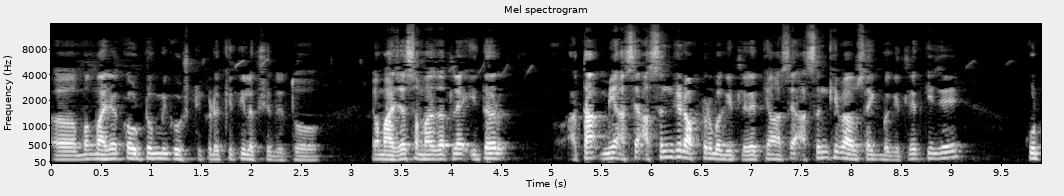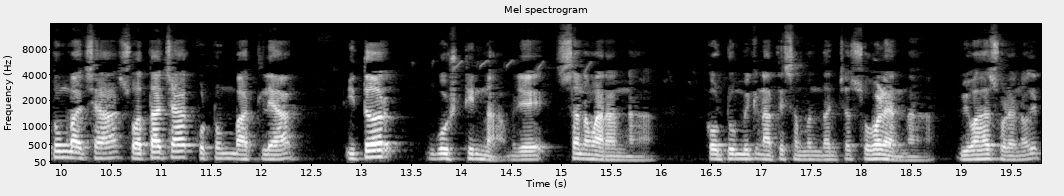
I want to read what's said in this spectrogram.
मग माझ्या कौटुंबिक गोष्टीकडे किती लक्ष देतो? किंवा माझ्या समाजातल्या इतर आता मी असे असंख्य डॉक्टर बघितलेले आहेत किंवा असे असंख्य व्यावसायिक बघितलेत की जे कुटुंबाच्या स्वतःच्या कुटुंबातल्या इतर गोष्टींना म्हणजे सणवारांना कौटुंबिक नातेसंबंधांच्या सोहळ्यांना विवाह सोहळ्यांना वगैरे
